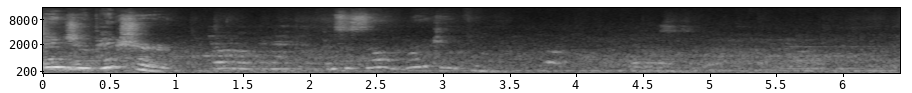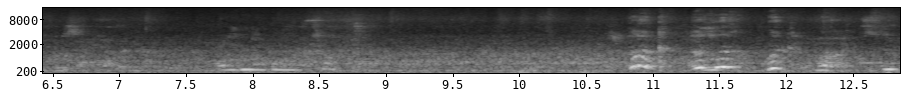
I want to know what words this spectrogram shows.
Change your picture? This is not working for me. Look, look, look, look, look. Look.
